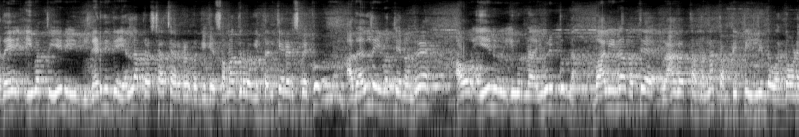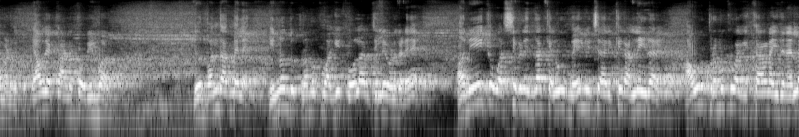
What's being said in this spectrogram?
ಅದೇ ಇವತ್ತು ಏನು ನಡೆದಿದೆ ಎಲ್ಲ ಭ್ರಷ್ಟಾಚಾರಗಳ ಬಗೆಗೆ ಸಮಗ್ರವಾಗಿ ತನಿಖೆ ನಡೆಸಬೇಕು. ಅದಲ್ಲದೆ ಇವತ್ತೇನು ಅಂದರೆ, ಅವ ಏನು ಇವ್ರನ್ನ ಇವರಿಬ್ಬರನ್ನ ಬಾಲಿನ ಮತ್ತೆ ನಾಗರತ್ನಮ್ಮನ್ನ ಕಂಪ್ಲೀಟ್ಲಿ ಇಲ್ಲಿಂದ ವರ್ಗಾವಣೆ ಮಾಡಬೇಕು. ಯಾವುದೇ ಕಾರಣಕ್ಕೂ ಅವ್ರು ಇರಬಾರ್ದು. ಇವ್ರು ಬಂದಾದ್ಮೇಲೆ ಇನ್ನೊಂದು ಪ್ರಮುಖವಾಗಿ ಕೋಲಾರ ಜಿಲ್ಲೆ ಒಳಗಡೆ ಅನೇಕ ವರ್ಷಗಳಿಂದ ಕೆಲವು ಮೇಲ್ವಿಚಾರಕರು ಅಲ್ಲೇ ಇದ್ದಾರೆ. ಅವರು ಪ್ರಮುಖವಾಗಿ ಕಾರಣ ಇದನ್ನೆಲ್ಲ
